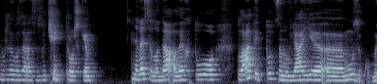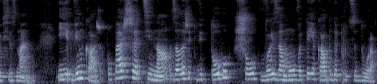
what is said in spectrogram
можливо, зараз звучить трошки невесело, да? але хто платить, тут замовляє е, музику, ми всі знаємо. І він каже: по-перше, ціна залежить від того, що ви замовите, яка буде процедура.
